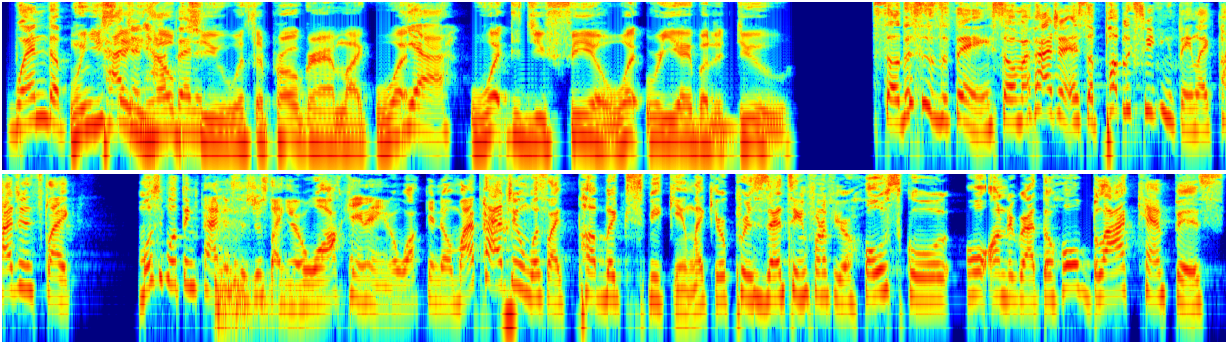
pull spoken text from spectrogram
when the when you say he helped happened, you with the program, like what? Yeah. What did you feel? What were you able to do? So this is the thing. So my pageant is a public speaking thing. Like pageants, like most people think pageants is just like you're walking and you're walking. No, my pageant was like public speaking. Like you're presenting in front of your whole school, whole undergrad, the whole black campus,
